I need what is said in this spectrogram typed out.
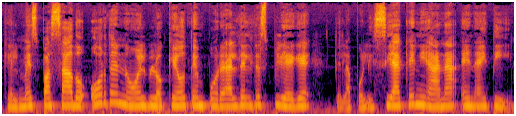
que el mes pasado ordenó el bloqueo temporal del despliegue de la policía keniana en Haití.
